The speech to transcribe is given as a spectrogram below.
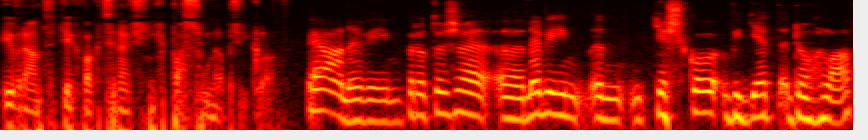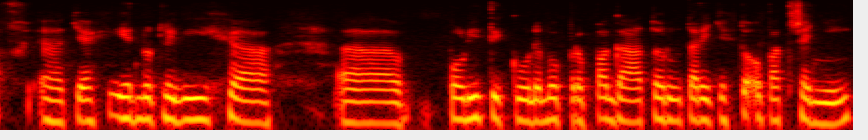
i v rámci těch vakcinačních pasů například. Já nevím, protože eh, nevím, těžko vidět do hlav eh, těch jednotlivých eh, politiků nebo propagátorů tady těchto opatření.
